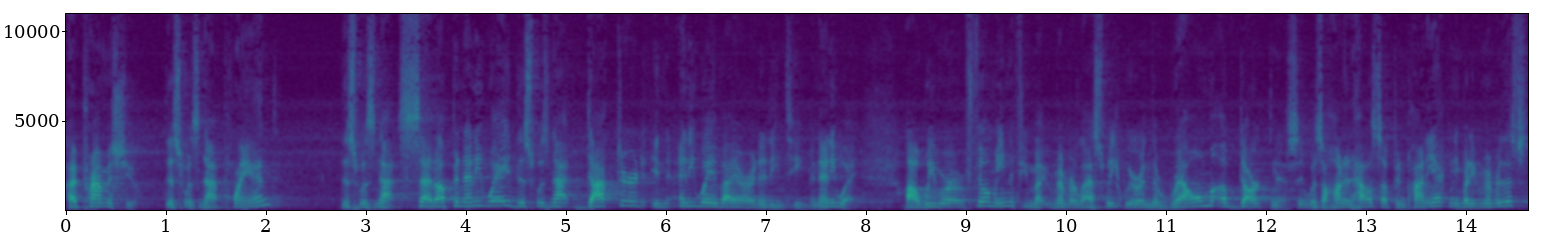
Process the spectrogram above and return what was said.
I promise you, this was not planned. This was not set up in any way. This was not doctored in any way by our editing team, in any way. Uh, we were filming, if you might remember last week, we were in the realm of darkness. It was a haunted house up in Pontiac. Anybody remember this?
